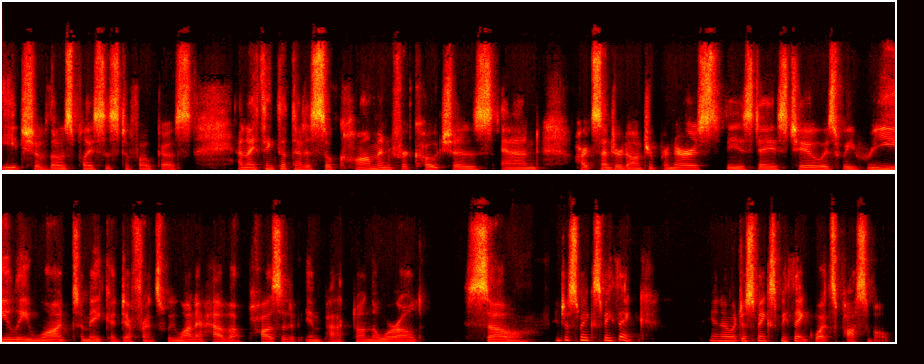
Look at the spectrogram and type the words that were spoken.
each of those places to focus. And I think that that is so common for coaches and heart centered entrepreneurs these days, too, is we really want to make a difference. We want to have a positive impact on the world. So it just makes me think, you know, it just makes me think what's possible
